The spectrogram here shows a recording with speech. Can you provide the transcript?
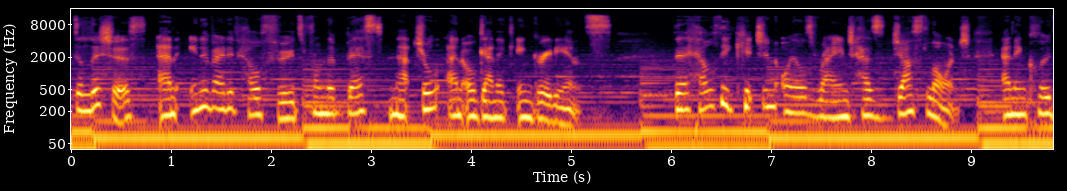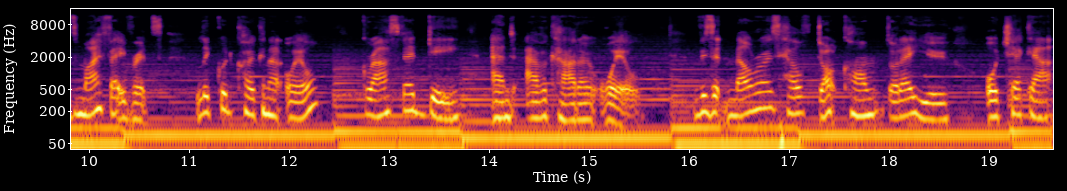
delicious, and innovative health foods from the best natural and organic ingredients. Their Healthy Kitchen Oils range has just launched and includes my favourites liquid coconut oil, grass fed ghee, and avocado oil. Visit melrosehealth.com.au or check out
